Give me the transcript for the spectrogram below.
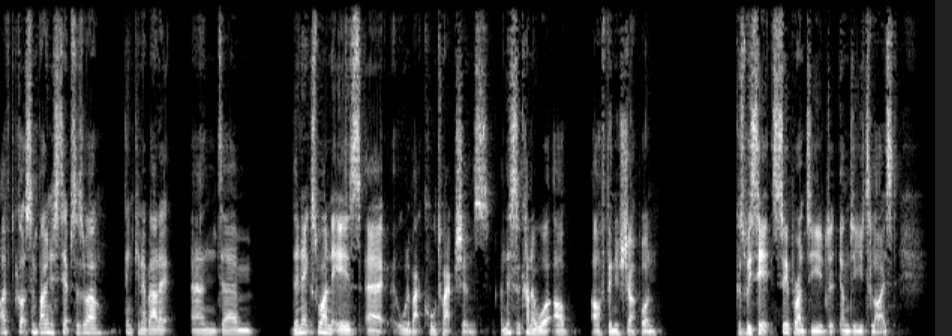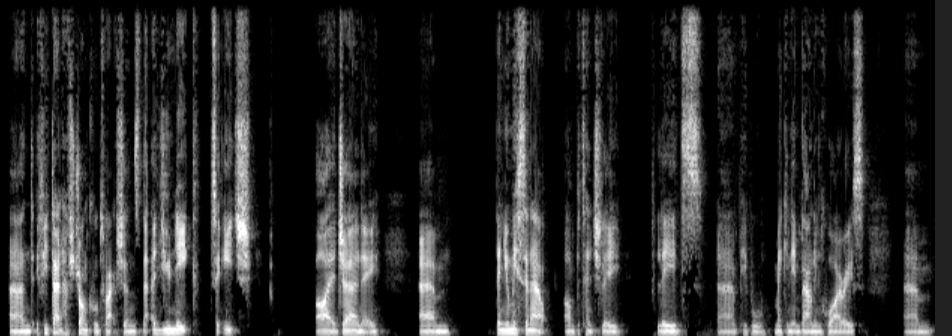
I've got some bonus tips as well, thinking about it. And um, the next one is uh, all about call to actions. And this is kind of what I'll, I'll finish up on because we see it super underutilized. And if you don't have strong call to actions that are unique to each buyer journey, um, then you're missing out on potentially leads, uh, people making inbound inquiries. Um,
